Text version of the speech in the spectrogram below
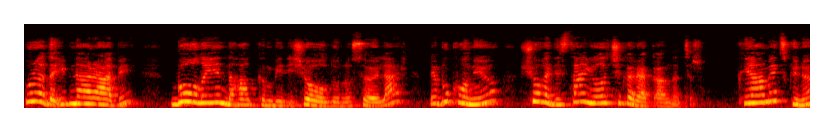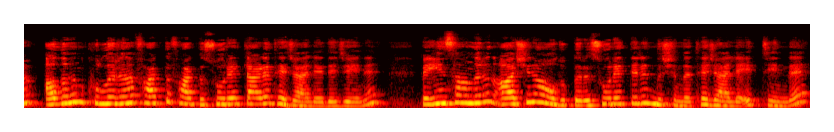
Burada İbn Arabi bu olayın da hakkın bir işi olduğunu söyler ve bu konuyu şu hadisten yola çıkarak anlatır. Kıyamet günü Allah'ın kullarına farklı farklı suretlerde tecelli edeceğini ve insanların aşina oldukları suretlerin dışında tecelli ettiğinde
